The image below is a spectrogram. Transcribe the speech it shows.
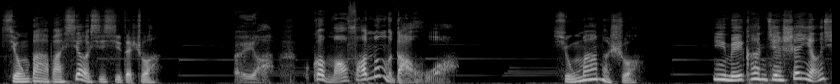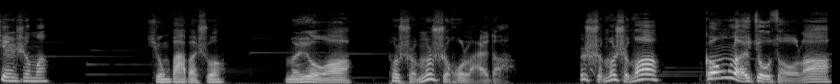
熊爸爸笑嘻嘻的说：“哎呀，干嘛发那么大火？”熊妈妈说：“你没看见山羊先生吗？”熊爸爸说：“没有啊，他什么时候来的？什么什么？刚来就走了？”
